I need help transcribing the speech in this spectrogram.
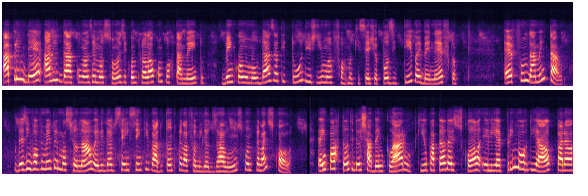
aprender a lidar com as emoções e controlar o comportamento, bem como moldar as atitudes de uma forma que seja positiva e benéfica, é fundamental. O desenvolvimento emocional ele deve ser incentivado tanto pela família dos alunos quanto pela escola. É importante deixar bem claro que o papel da escola ele é primordial para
